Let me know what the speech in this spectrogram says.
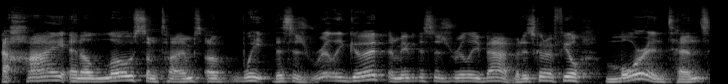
a high and a low sometimes of, wait, this is really good and maybe this is really bad, but it's going to feel more intense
